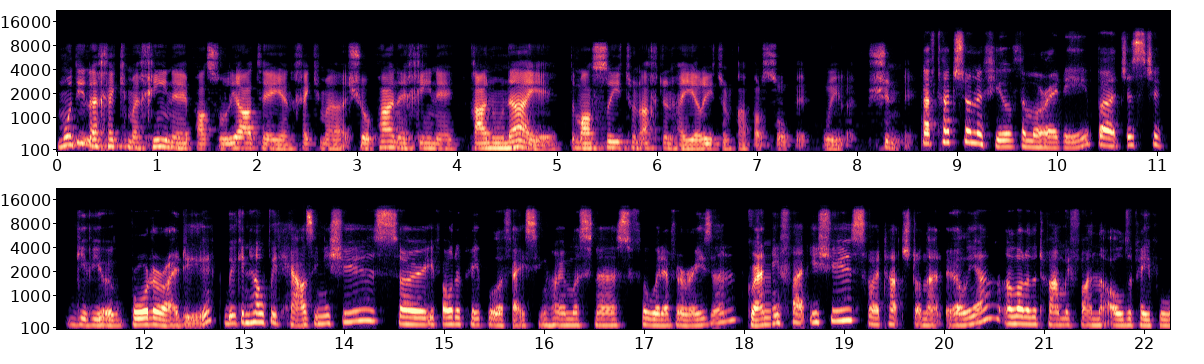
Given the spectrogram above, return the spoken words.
مودي لا خكمة خينة باسولياتي ين خكمة شوبانة خينة قانوناية دماصيتون أختون هيريتون قفر صوبة ويرة شنة I've touched on a few of them already, but just to give you a broader idea, we can help with housing issues. So, if older people are facing homelessness for whatever reason, granny flat issues. So, I touched on that earlier. A lot of the time, we find that older people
